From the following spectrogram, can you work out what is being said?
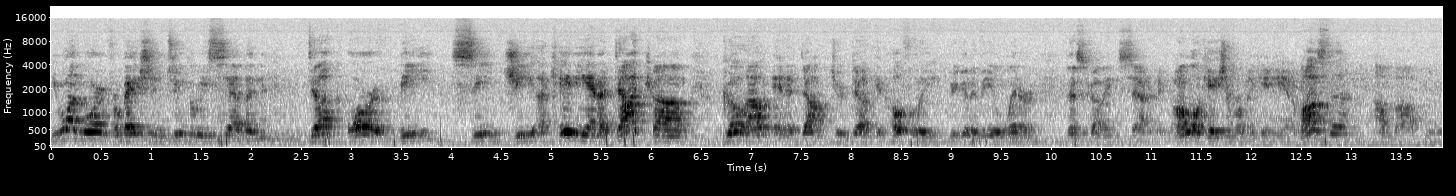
You want more information, 237 duck or. Go out and adopt your duck, and hopefully you're going to be a winner this coming Saturday. On location from Acadiana Mazda, I'm Bob Moore.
